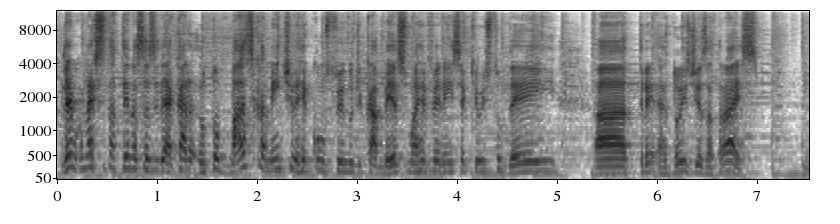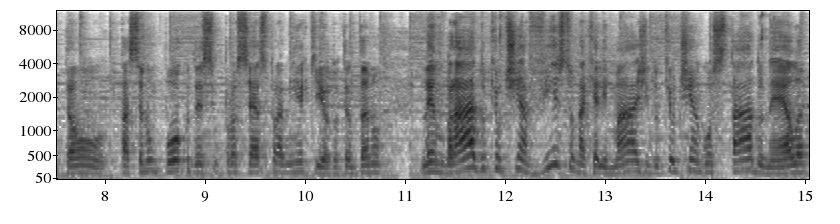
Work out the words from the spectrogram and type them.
Guilherme, como é que você tá tendo essas ideias? Cara, eu tô basicamente reconstruindo de cabeça uma referência que eu estudei há dois dias atrás. Então, tá sendo um pouco desse processo pra mim aqui. Eu tô tentando lembrar do que eu tinha visto naquela imagem, do que eu tinha gostado nela.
